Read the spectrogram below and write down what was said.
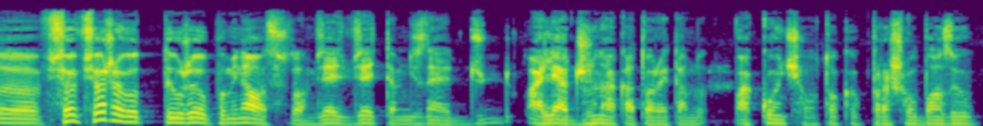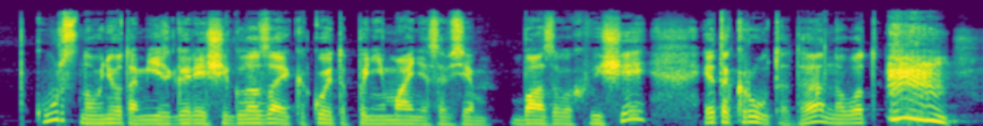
э, все, все же вот ты уже упоминал, что там взять, взять там, не знаю, а-ля Джуна, который там окончил, только прошел базовый курс, но у него там есть горящие глаза и какое-то понимание совсем базовых вещей, это круто, да, но вот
